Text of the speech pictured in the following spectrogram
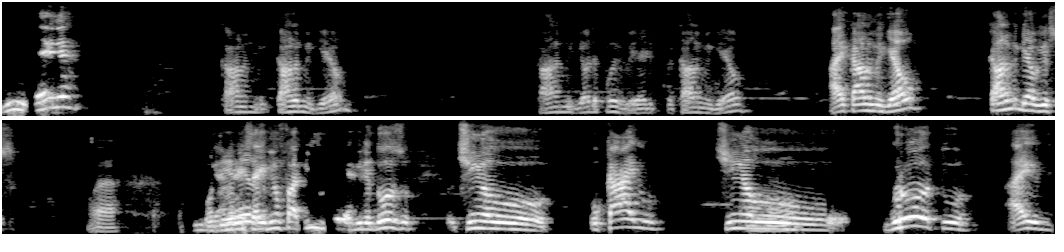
Vinha o Denner. Carlos, Carlos Miguel. Carlos Miguel, depois veio ele, foi Carlos Miguel. Aí Carlos Miguel, Carlos Miguel, isso. É. O dele... Aí vinha o Fabinho, habilidoso, tinha o, o Caio, tinha uhum. o Groto, aí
